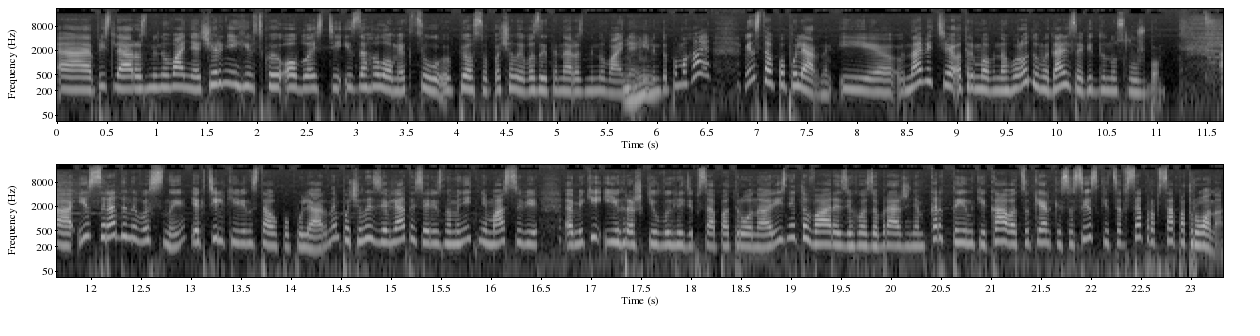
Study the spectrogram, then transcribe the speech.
е, після розмінування Чернігівської області і загалом, як цю пьосу почали возити на розмінування, Мгм. і він допомагає. Він став популярним і е, навіть отримав нагороду медаль за віддану службу. Із середини весни, як тільки він став популярним, почали з'являтися різноманітні масові е, м'які іграшки у вигляді пса патрона, різні товари з його зображенням, картинки, кава, цукерки, сосиски це все про пса патрона.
